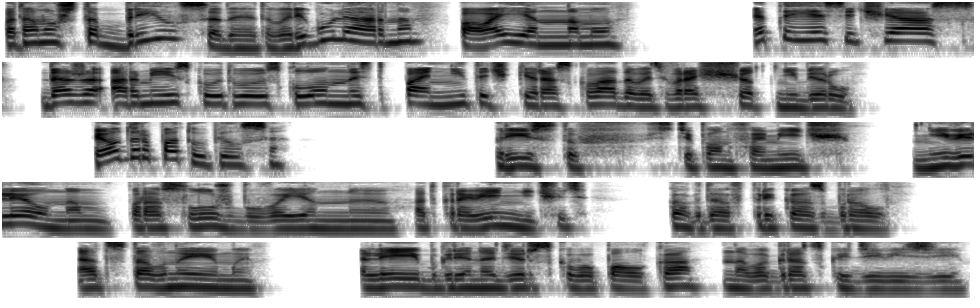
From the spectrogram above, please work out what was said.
потому что брился до этого регулярно, по-военному. Это я сейчас даже армейскую твою склонность по ниточке раскладывать в расчет не беру». Федор потупился. «Пристав Степан Фомич не велел нам про службу военную откровенничать, когда в приказ брал. Отставные мы, лейб-гренадерского полка Новоградской дивизии.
